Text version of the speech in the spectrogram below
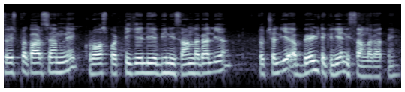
तो इस प्रकार से हमने क्रॉस पट्टी के लिए भी निशान लगा लिया। तो चलिए अब बेल्ट के लिए निशान लगाते हैं।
